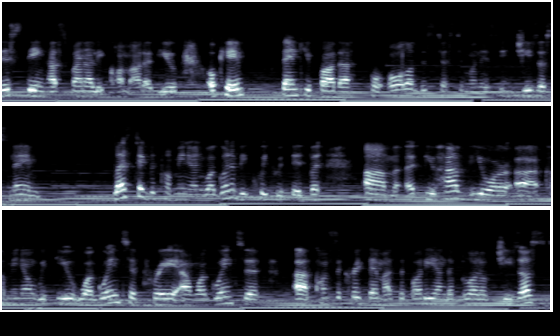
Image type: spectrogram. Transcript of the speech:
this thing has finally come out of you. Okay. Thank you, Father, for all of these testimonies in Jesus' name let's take the communion we're going to be quick with it but um, if you have your uh, communion with you we're going to pray and we're going to uh, consecrate them as the body and the blood of jesus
